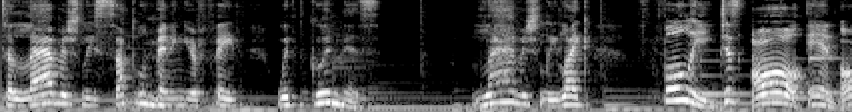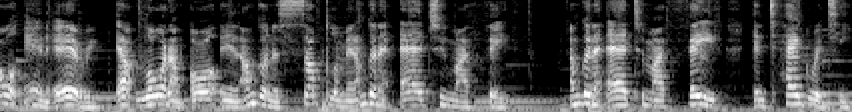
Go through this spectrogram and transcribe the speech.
to lavishly supplementing your faith with goodness. Lavishly, like fully, just all in, all in, every. Lord, I'm all in. I'm going to supplement, I'm going to add to my faith. I'm going to add to my faith integrity,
